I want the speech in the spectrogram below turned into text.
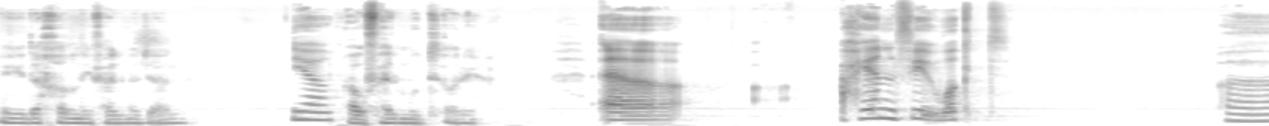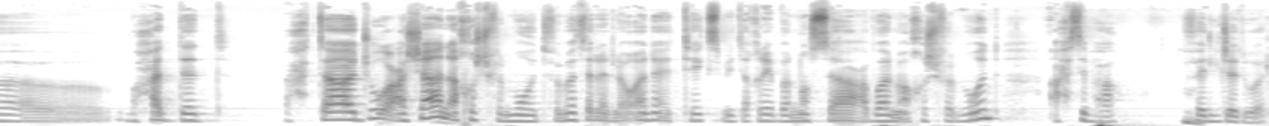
يدخلني في هالمجال. yeah. أو في هال mood sorry آه، أحيانا في وقت آه، محدد أحتاجه عشان أخش في ال mood. فمثلا لو it takes me تقريبا نص ساعة عبال ما أخش في ال mood أحسبها في الجدول.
